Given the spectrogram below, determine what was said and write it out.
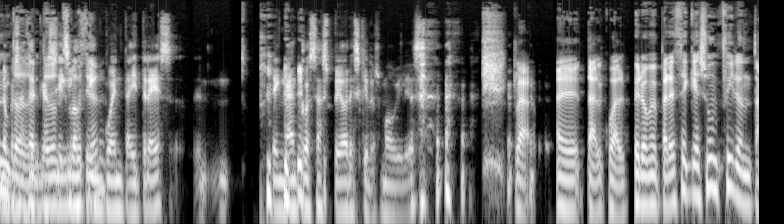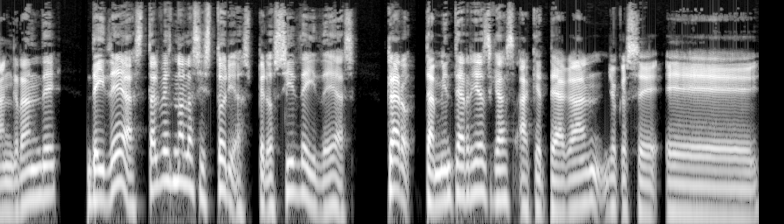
no puedes hacer que el siglo 53 mm, tengan cosas peores que los móviles. claro, eh, tal cual. Pero me parece que es un filón tan grande de ideas, tal vez no las historias, pero sí de ideas. Claro, también te arriesgas a que te hagan, yo qué sé, eh,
